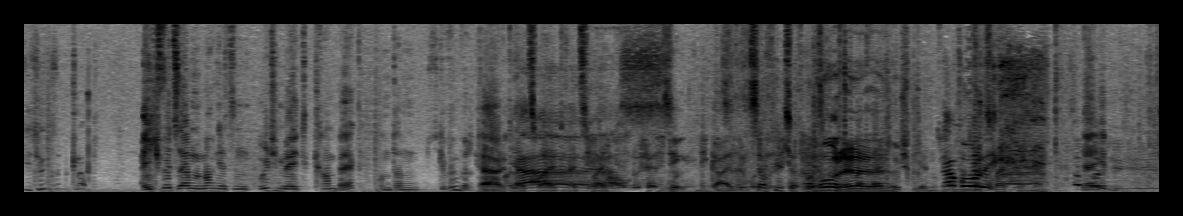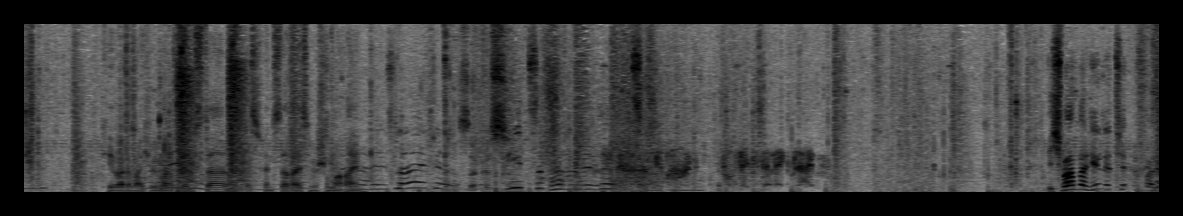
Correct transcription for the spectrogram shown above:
die Typen sind bekloppt. Ich würde sagen, wir machen jetzt ein Ultimate Comeback und dann gewinnen wir das Ja, Ding 3-2, mal. 3-2. Raum befestigen. Die Geisel ist ja auch viel zu gesichert kurz, werden. wenn man Amore. mal 3-0 spielt. Muss man auch Jawohl. mal 3-2 spielen, ne? Ja, eben. Okay, warte mal, ich will mal ein Fenster. Das Fenster reißen wir schon mal ein. Ich war mal hier in der Tintenfalle.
